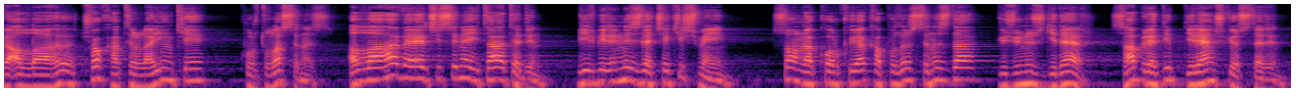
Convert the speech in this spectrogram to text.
ve Allah'ı çok hatırlayın ki kurtulasınız. Allah'a ve elçisine itaat edin. Birbirinizle çekişmeyin. Sonra korkuya kapılırsınız da gücünüz gider. Sabredip direnç gösterin.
